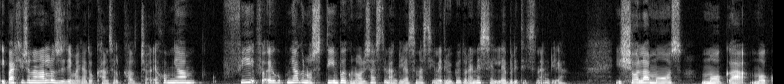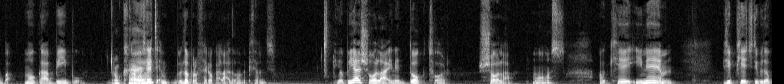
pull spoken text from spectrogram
υπάρχει και ένα άλλο ζήτημα για το cancel culture. Έχω μια μια γνωστή που γνώρισα στην Αγγλία σε ένα συνέδριο που τώρα είναι celebrity στην Αγγλία. Η Σόλα Μος Μογκαμπίμπου. Okay. έτσι, δεν το προφέρω καλά το επιθέον της. Η οποία Σόλα είναι Dr. Σόλα Μος. Okay. Είναι έχει PhD από το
